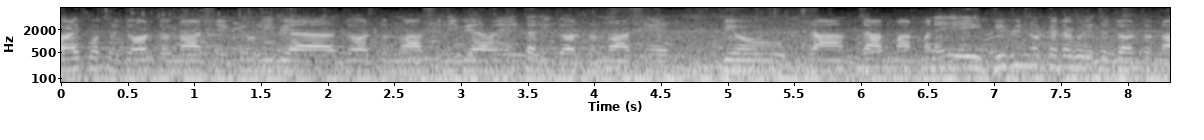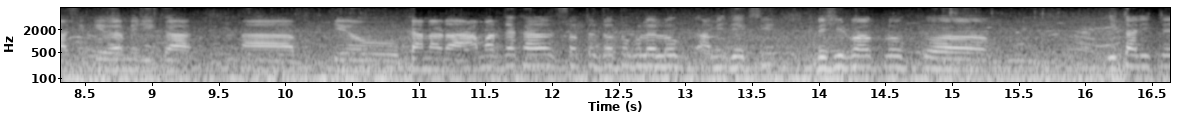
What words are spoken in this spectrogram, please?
বাইপথে যাওয়ার জন্য আসে। কেউ লিবিয়া যাওয়ার জন্য আসে, লিবিয়া হয়ে ইতালি যাওয়ার জন্য আসে, কেউ ফ্রান্স, জার্মান মানে এই বিভিন্ন ক্যাটাগরিতে যাওয়ার জন্য আসে। কেউ আমেরিকা কেউ কানাডা। আমার দেখা সত্ত্বে যতগুলো লোক আমি দেখছি, বেশিরভাগ লোক ইতালিতে,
